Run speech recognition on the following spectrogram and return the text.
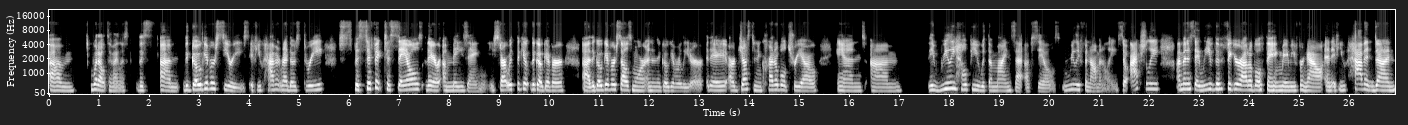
Um, what else have I listed? This um the Go Giver series. If you haven't read those three specific to sales, they're amazing. You start with the the Go Giver, uh, the Go Giver sells more, and then the Go Giver leader. They are just an incredible trio, and um they really help you with the mindset of sales really phenomenally. So actually, I'm going to say leave the figure outable thing maybe for now. And if you haven't done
